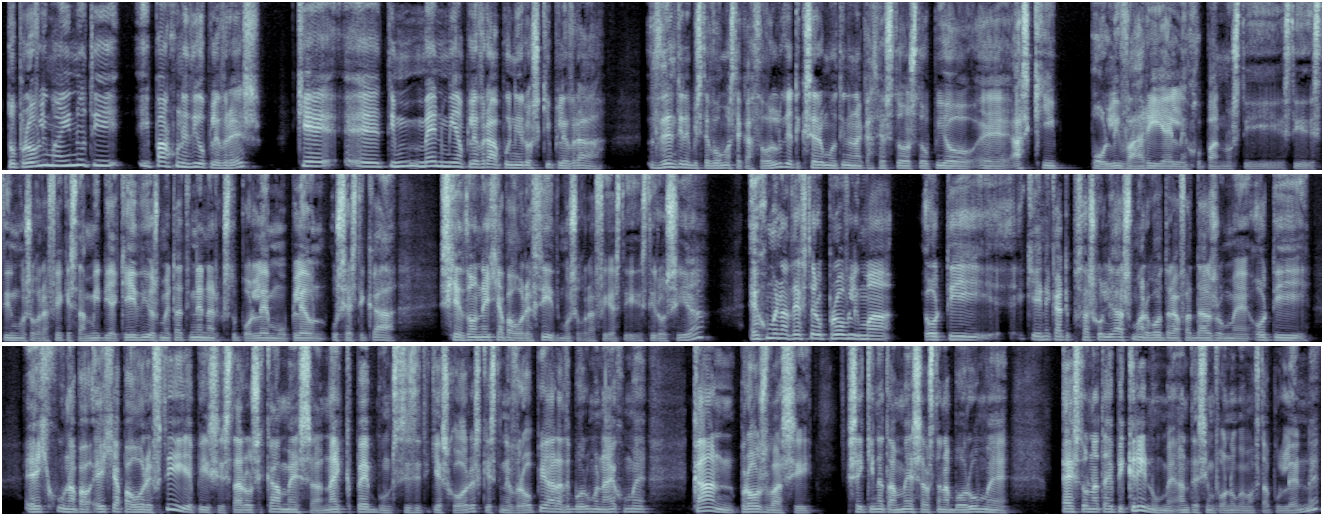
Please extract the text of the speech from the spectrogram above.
Το πρόβλημα είναι ότι υπάρχουν δύο πλευρές και ε, τη μένει μια πλευρά που είναι η ρωσική πλευρά δεν την εμπιστευόμαστε καθόλου γιατί ξέρουμε ότι είναι ένα καθεστώς το οποίο ε, ασκεί πολύ βαρύ έλεγχο πάνω στη, στη, στη δημοσιογραφία και στα μίντια και ιδίως μετά την έναρξη του πολέμου πλέον ουσιαστικά σχεδόν έχει απαγορευτεί η δημοσιογραφία στη, στη Ρωσία. Έχουμε ένα δεύτερο πρόβλημα ότι, και είναι κάτι που θα σχολιάσουμε αργότερα φαντάζομαι, ότι έχουν, έχει απαγορευτεί επίσης τα ρωσικά μέσα να εκπέμπουν στις δυτικές χώρες και στην Ευρώπη, άρα δεν μπορούμε να έχουμε καν πρόσβαση σε εκείνα τα μέσα ώστε να μπορούμε έστω να τα επικρίνουμε αν δεν συμφωνούμε με αυτά που λένε.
